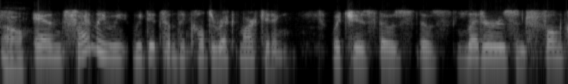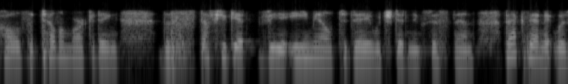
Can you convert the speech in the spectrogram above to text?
Oh. And finally, we we did something called direct marketing which is those those letters and phone calls, the telemarketing, the stuff you get via email today, which didn't exist then. Back then, it was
